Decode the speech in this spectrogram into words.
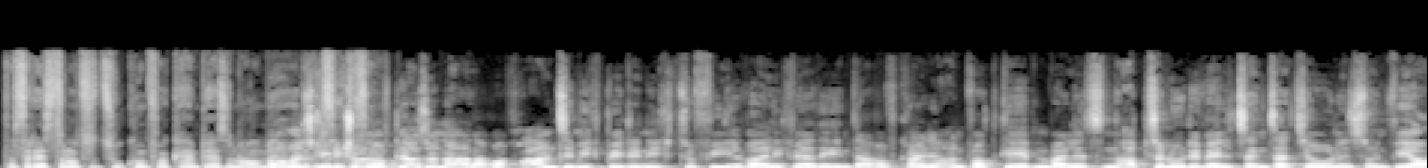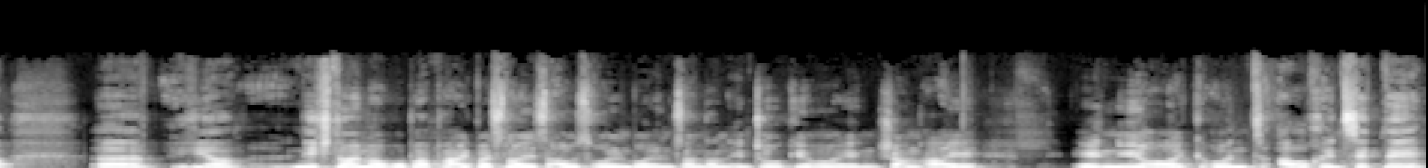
Das Restaurant zur Zukunft hat kein Personal mehr. Doch, es gibt schon noch Personal, aber fragen Sie mich bitte nicht zu viel, weil ich werde Ihnen darauf keine Antwort geben, weil es eine absolute Weltsensation ist und wir äh, hier nicht nur im Europapark was Neues ausrollen wollen, sondern in Tokio, in Shanghai, in New York und auch in Sydney.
